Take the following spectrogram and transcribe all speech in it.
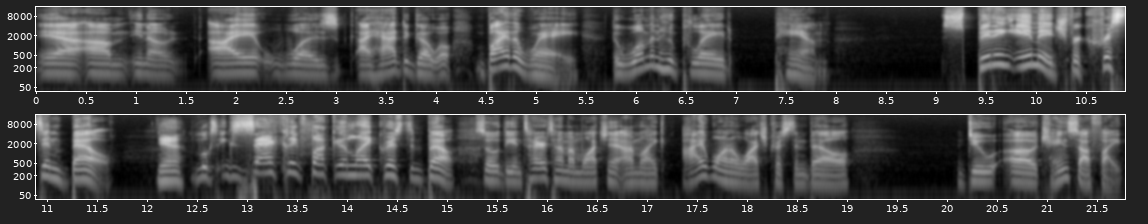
yeah. Um, you know, I was I had to go. Well, by the way, the woman who played Pam, spitting image for Kristen Bell. Yeah. Looks exactly fucking like Kristen Bell. So the entire time I'm watching it, I'm like, I want to watch Kristen Bell do a chainsaw fight.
